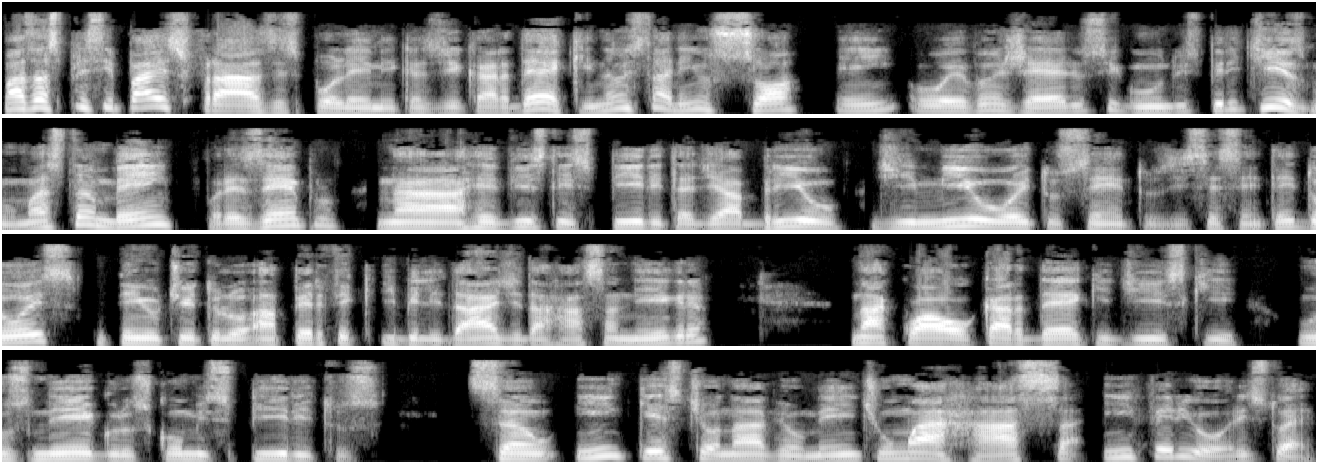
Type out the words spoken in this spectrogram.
Mas as principais frases polêmicas de Kardec não estariam só em O Evangelho segundo o Espiritismo, mas também, por exemplo, na Revista Espírita de abril de 1862, que tem o título A Perfectibilidade da Raça Negra, na qual Kardec diz que os negros, como espíritos, são inquestionavelmente uma raça inferior, isto é,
